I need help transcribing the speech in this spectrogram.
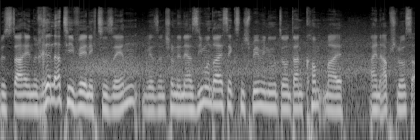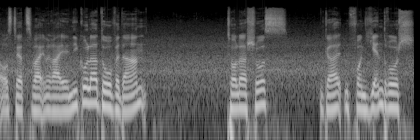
bis dahin relativ wenig zu sehen. Wir sind schon in der 37. Spielminute und dann kommt mal ein Abschluss aus der zweiten Reihe. Nikola Dovedan. Toller Schuss. Gehalten von Jendrusch.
